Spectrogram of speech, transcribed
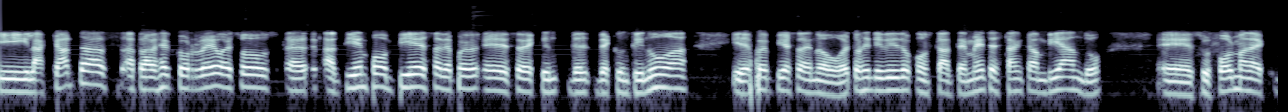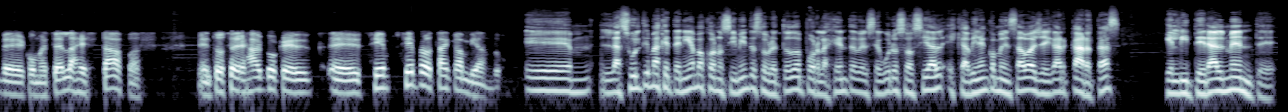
y las cartas a través del correo. Esos eh, al tiempo empieza, después se descontinúa y después empieza de nuevo. Estos individuos constantemente están cambiando su forma de cometer las estafas entonces es algo que eh, siempre, lo están cambiando. Em, las últimas que teníamos conocimiento, sobre todo por la gente del Seguro Social, es que habían comenzado a llegar cartas que literalmente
